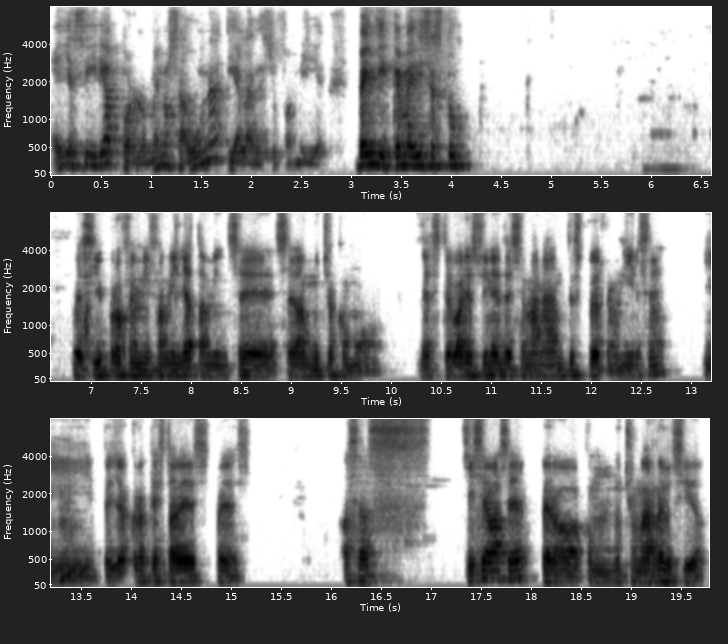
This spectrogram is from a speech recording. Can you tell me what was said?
Ella sí iría por lo menos a una y a la de su familia. Benji, ¿qué me dices tú? Pues sí, profe, mi familia también se, se da mucho como este, varios fines de semana antes pues reunirse y pues yo creo que esta vez pues, o sea, sí se va a hacer, pero como mucho más reducido.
